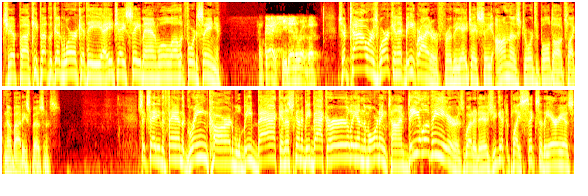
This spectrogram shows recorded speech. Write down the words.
Chip, uh, keep up the good work at the AJC, man. We'll uh, look forward to seeing you. Okay, see you down the road, bud. Chip Towers working at beat writer for the AJC on those Georgia Bulldogs like nobody's business. 680 The Fan, the green card will be back, and it's going to be back early in the morning time. Deal of the year is what it is. You get to play six of the area's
